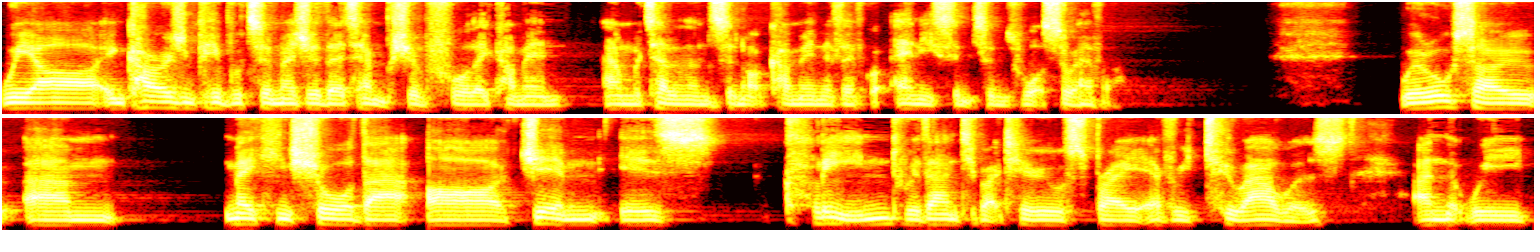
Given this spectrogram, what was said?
We are encouraging people to measure their temperature before they come in, and we're telling them to not come in if they've got any symptoms whatsoever. We're also um, making sure that our gym is cleaned with antibacterial spray every two hours and that we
